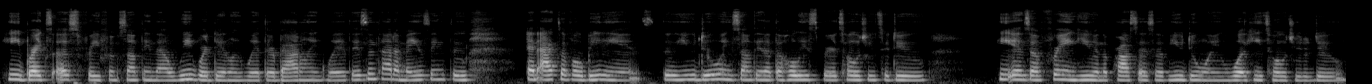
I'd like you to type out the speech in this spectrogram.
He breaks us free from something that we were dealing with or battling with. Isn't that amazing? Through an act of obedience, through you doing something that the Holy Spirit told you to do, He ends up freeing you in the process of you doing what He told you to do.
